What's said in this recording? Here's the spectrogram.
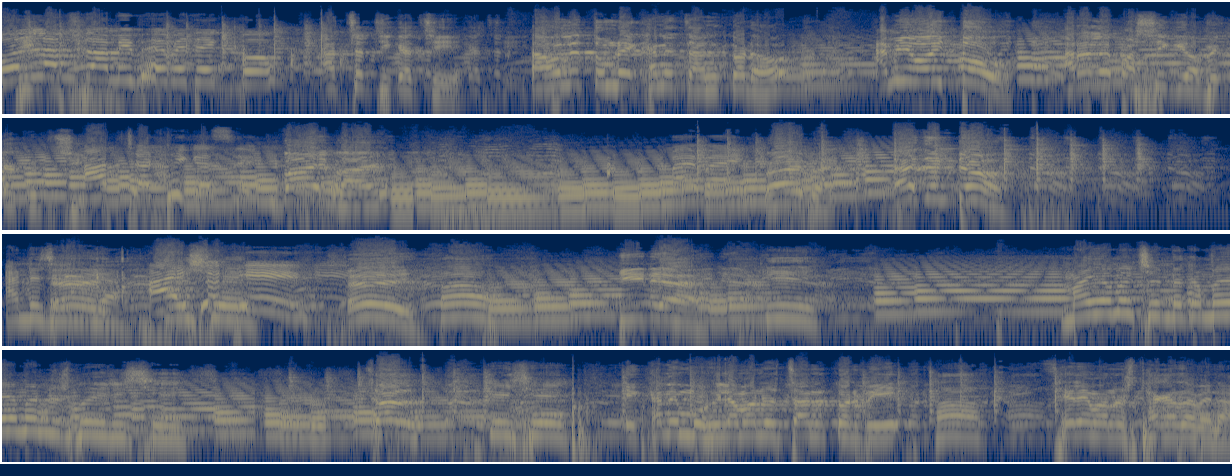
বললাম তো আমি ভেবে দেখব। আচ্ছা ঠিক আছে। তাহলে তোমরা এখানে চান করো। আমি ওই তো পাশে গিয়ে অপেক্ষা করছি। আচ্ছা ঠিক আছে। Bye bye. Bye bye. Bye bye. এই জন্টু, আনে আই সখী। এই। হ্যাঁ কি রে? কি? মায়া মানুষ নাকি মায়া মানুষ বই দিছে। চল। কেছে এখানে মহিলা মানুষ চান করবে। হ্যাঁ। ছেলে মানুষ থাকা যাবে না।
